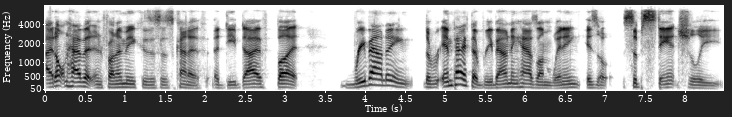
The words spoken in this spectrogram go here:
I don't have it in front of me because this is kind of a deep dive, but rebounding, the impact that rebounding has on winning is substantially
